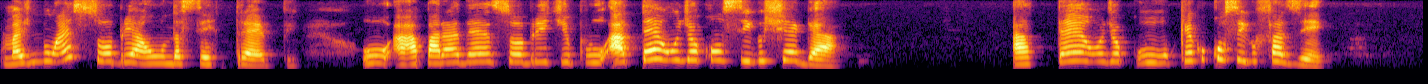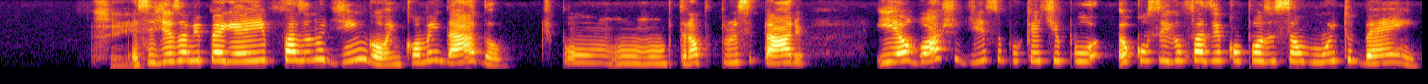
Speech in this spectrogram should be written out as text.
Mas não é sobre a onda ser trap. O, a parada é sobre, tipo, até onde eu consigo chegar. Até onde eu. O, o que, que eu consigo fazer. sim, Esses dias eu me peguei fazendo jingle, encomendado. Tipo, um, um, um trampo publicitário. E eu gosto disso porque, tipo, eu consigo fazer composição muito bem.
